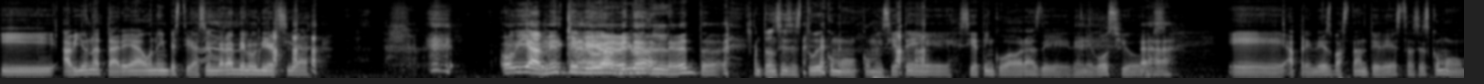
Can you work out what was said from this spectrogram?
y había una tarea, una investigación grande en la universidad. Obviamente me iba, a el evento. Entonces estuve como, como en siete, siete incubadoras de, de negocios. Eh, aprendes bastante de estas. Es como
